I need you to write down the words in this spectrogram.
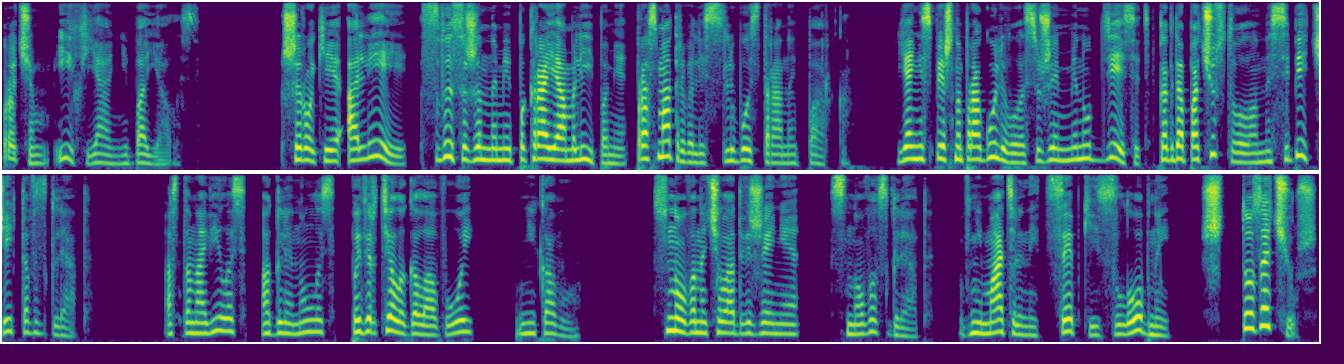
Впрочем, их я не боялась. Широкие аллеи с высаженными по краям липами просматривались с любой стороны парка. Я неспешно прогуливалась уже минут десять, когда почувствовала на себе чей-то взгляд. Остановилась, оглянулась, повертела головой. Никого. Снова начала движение, снова взгляд. Внимательный, цепкий, злобный. Что за чушь?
